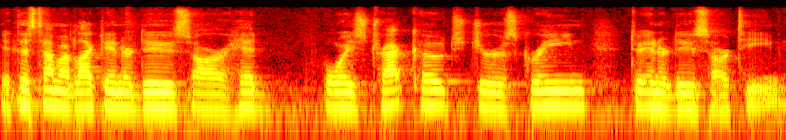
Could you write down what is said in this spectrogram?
At this time, I'd like to introduce our head boys track coach, Juris Green, to introduce our team.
